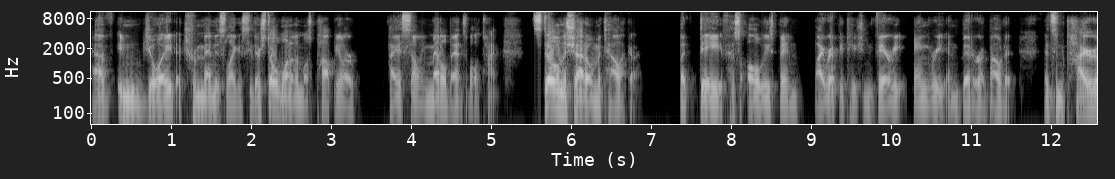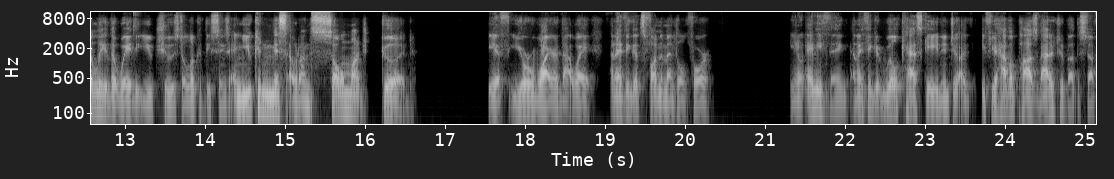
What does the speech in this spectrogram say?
have enjoyed a tremendous legacy. They're still one of the most popular, highest selling metal bands of all time, still in the shadow of Metallica. But Dave has always been, by reputation, very angry and bitter about it. It's entirely the way that you choose to look at these things. And you can miss out on so much good if you're wired that way. And I think it's fundamental for you know anything and i think it will cascade into if you have a positive attitude about this stuff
